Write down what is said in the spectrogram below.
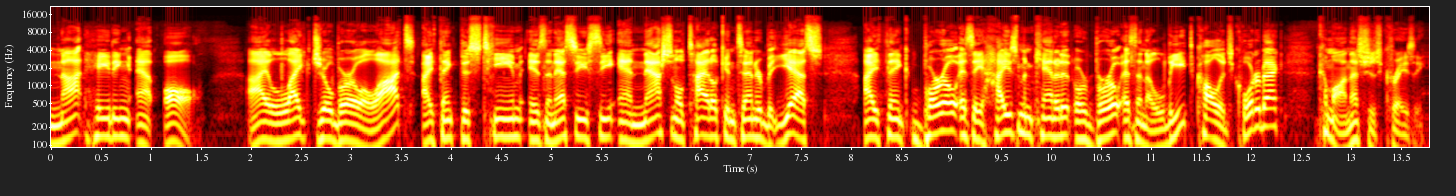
not hating at all. I like Joe Burrow a lot. I think this team is an SEC and national title contender. But yes, I think Burrow as a Heisman candidate or Burrow as an elite college quarterback, come on, that's just crazy.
